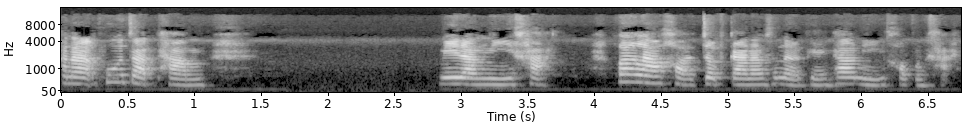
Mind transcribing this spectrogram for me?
คณะผู้จัดทำมีดังนี้ค่ะ พวกเราขอจบการนำเสนอเพียงเท่านี้ ขอบคุณค่ะ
